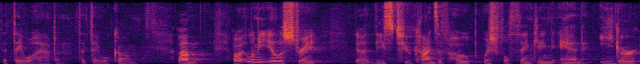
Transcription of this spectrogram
that they will happen, that they will come. Um, let me illustrate uh, these two kinds of hope wishful thinking and eager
